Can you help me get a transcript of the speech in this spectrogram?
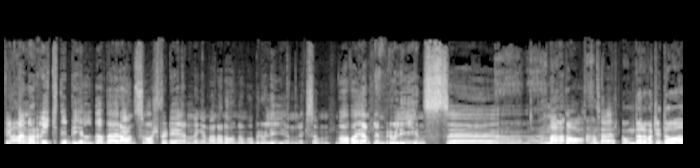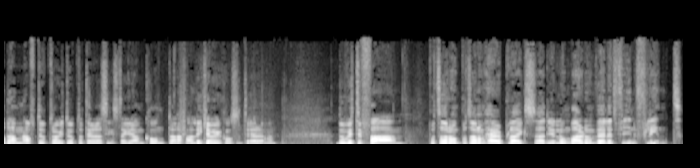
Fick Ja. man någon riktig bild av det här ansvarsfördelningen mellan honom och Brolin? Liksom? Vad var egentligen Brolins eh, mandat Han, här? om det hade varit idag hade han haft uppdraget att uppdatera deras Instagramkonto i alla fall. Det kan vi ju konstatera. Men då vet du fan. På tal om, på tal om hairplugs så hade ju Lombardo en väldigt fin flint.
